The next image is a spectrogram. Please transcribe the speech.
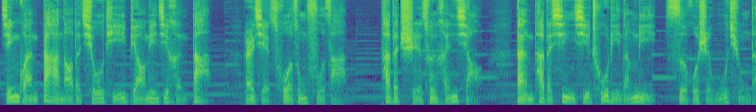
尽管大脑的球体表面积很大，而且错综复杂，它的尺寸很小。但它的信息处理能力似乎是无穷的。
